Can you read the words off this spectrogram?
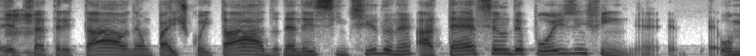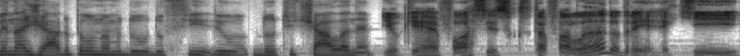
uhum. etc e tal, né? Um país coitado, né? Nesse sentido, né? Até sendo depois, enfim, é homenageado pelo nome do, do filho do T'Challa, né? E o que reforça isso que você tá falando, André, é que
